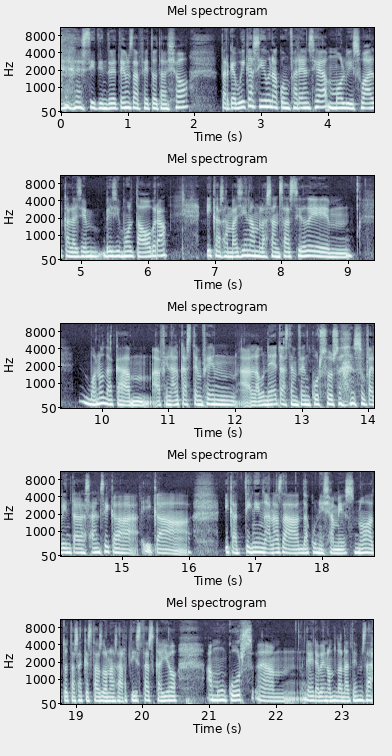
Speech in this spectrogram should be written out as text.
si tindré temps de fer tot això, perquè vull que sigui una conferència molt visual, que la gent vegi molta obra i que se'n vagin amb la sensació de bueno, de que mm, al final que estem fent a la UNED estem fent cursos superinteressants i que, i que, i que tinguin ganes de, de conèixer més no? a totes aquestes dones artistes que jo amb un curs eh, gairebé no em dóna temps de,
